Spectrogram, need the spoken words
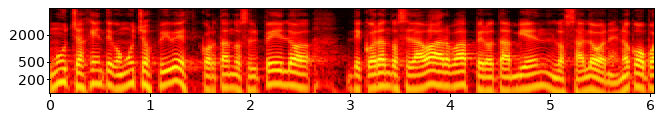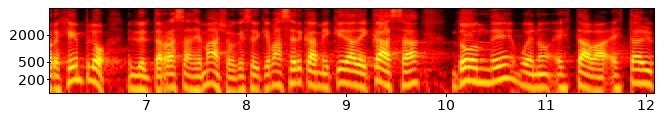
mucha gente, con muchos pibes cortándose el pelo, decorándose la barba, pero también los salones, ¿no? Como por ejemplo el del Terrazas de Mayo, que es el que más cerca me queda de casa, donde, bueno, estaba, está el,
